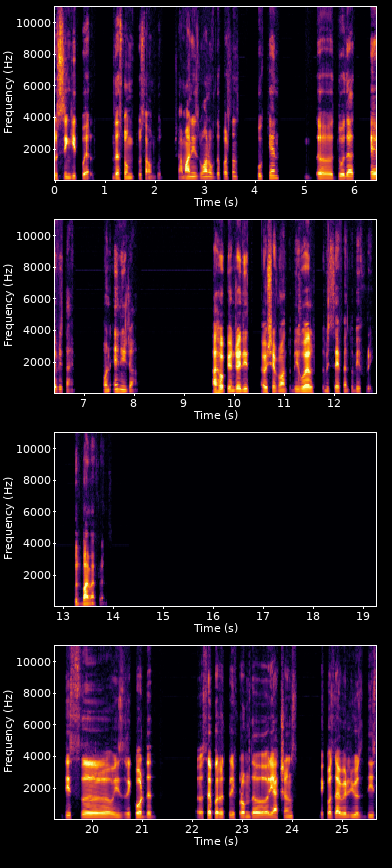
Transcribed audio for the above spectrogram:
to sing it well, the song to sound good. Shaman is one of the persons who can uh, do that every time on any genre. I hope you enjoyed it. I wish everyone to be well, to be safe, and to be free. Goodbye, my friends. This uh, is recorded uh, separately from the reactions because I will use this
